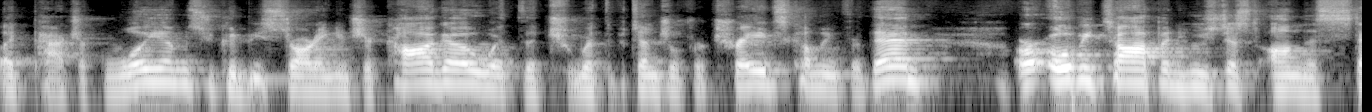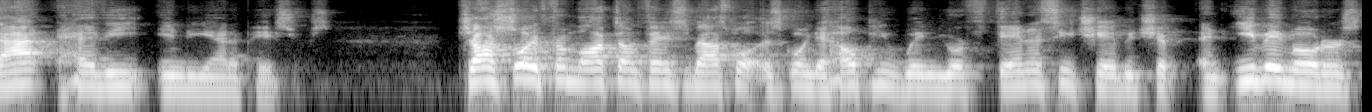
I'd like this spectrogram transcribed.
like Patrick Williams, who could be starting in Chicago with the with the potential for trades coming for them, or Obi Toppin, who's just on the stat heavy Indiana Pacers. Josh Lloyd from Locked On Fantasy Basketball is going to help you win your fantasy championship, and eBay Motors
